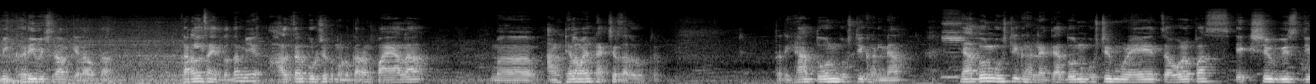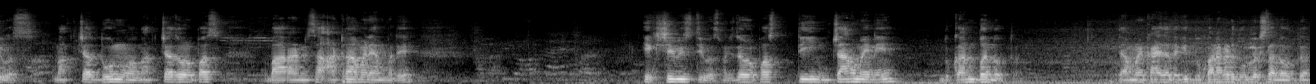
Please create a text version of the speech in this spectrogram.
मी घरी विश्राम केला होता. करायला सांगितलं होतं. मी हालचाल करू शकत नव्हतो कारण पायाला अंगठ्याला माझं फ्रॅक्चर झालं होतं. तर ह्या दोन गोष्टी घडण्यात ह्या दोन गोष्टी घडल्या. त्या दोन गोष्टीमुळे जवळपास एकशे वीस दिवस मागच्या दोन मागच्या जवळपास बारा आणि सहा अठरा महिन्यांमध्ये एकशे वीस दिवस म्हणजे जवळपास तीन चार महिने दुकान बंद होतं. त्यामुळे काय झालं की दुकानाकडे दुर्लक्ष झालं होतं.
